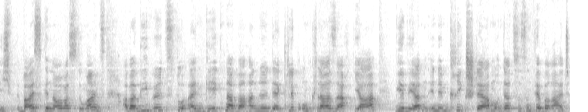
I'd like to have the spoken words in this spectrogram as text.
Ich weiß genau, was du meinst. Aber wie willst du einen Gegner behandeln, der klipp und klar sagt, ja, wir werden in dem Krieg sterben und dazu sind wir bereit?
